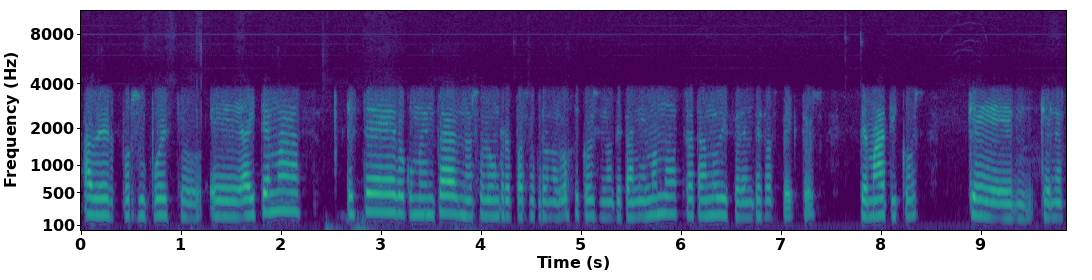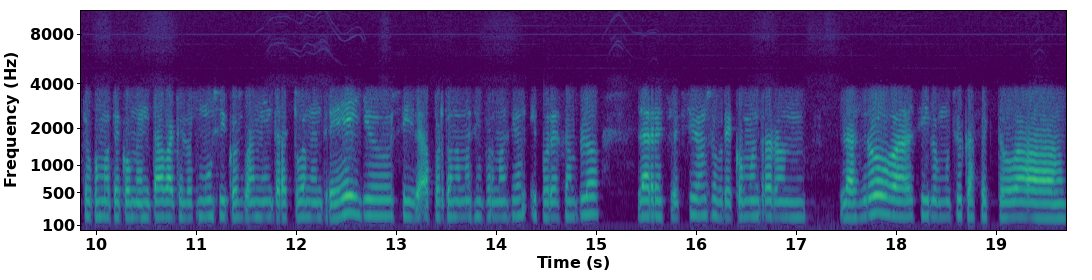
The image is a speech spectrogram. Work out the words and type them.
A ver, por supuesto. hay temas este documental no es solo un repaso cronológico, sino que también vamos tratando diferentes aspectos temáticos que, en esto, como te comentaba, que los músicos van interactuando entre ellos y aportando más información. Y, por ejemplo, la reflexión sobre cómo entraron las drogas y lo mucho que afectó a,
